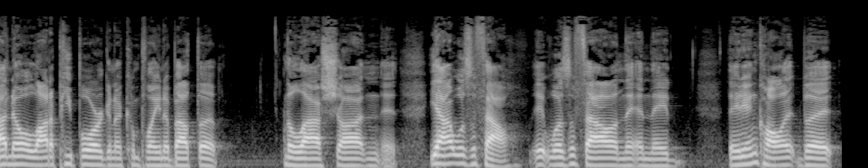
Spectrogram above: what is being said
I know a lot of people are going to complain about the the last shot, and it, yeah, it was a foul. It was a foul, and they and they they didn't call it, but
